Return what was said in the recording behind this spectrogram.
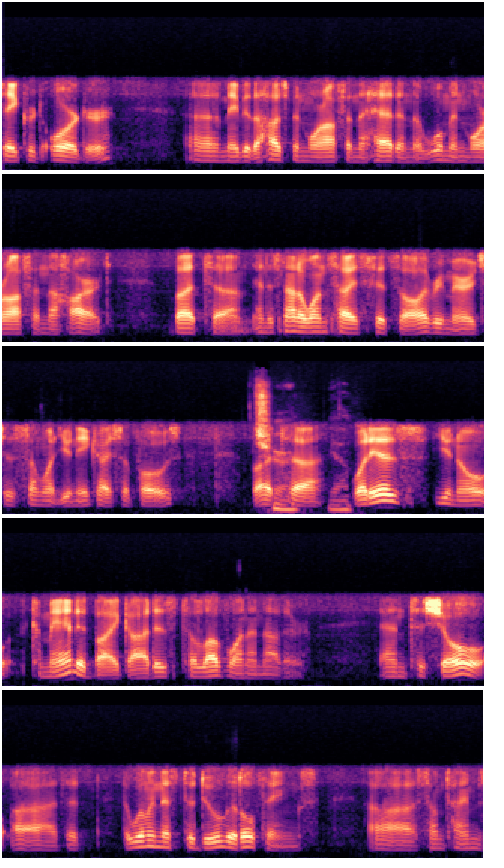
sacred order. Uh, maybe the husband more often the head, and the woman more often the heart. But um, and it's not a one size fits all. Every marriage is somewhat unique, I suppose. But sure. uh, yeah. what is, you know, commanded by God is to love one another, and to show uh, that the willingness to do little things uh, sometimes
